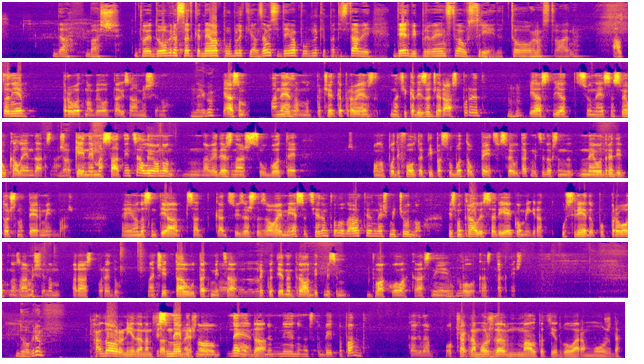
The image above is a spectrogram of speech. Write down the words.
da, baš. To je dobro sad kad nema publike, ali zamisli da ima publike pa ti stavi derbi prvenstva u srijedu. To ono stvarno. Ali to nije prvotno bilo tako zamišljeno. Nego? Ja sam, pa ne znam, od početka prvenstva, znači kad izađe raspored, Mhm. ja, ja si unesem sve u kalendar, znaš, Da. ok, nema satnice, ali ono, navedeš, znaš, subote, ono, po defaultu je tipa subota u pet su sve utakmice dok se ne- ne odredi točno termin baš. E, I onda sam ti ja, sad kad su izašle za ovaj mjesec, jedem to dodavati, neš mi čudno. Mi smo trebali sa Rijekom igrat u srijedu po prvotno zamišljenom rasporedu. Znači ta utakmica A, da, da, da. preko tjedna trebala biti, mislim, dva kola kasnije ili kolo kasnije, tak nešto. Dobro. Pa dobro, nije da nam sad Mislim, to nebitno, nešto... ne, Da. ne, nije nešto bitno, pa tako da, ok. Čak nam možda Malkaci odgovara, možda.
